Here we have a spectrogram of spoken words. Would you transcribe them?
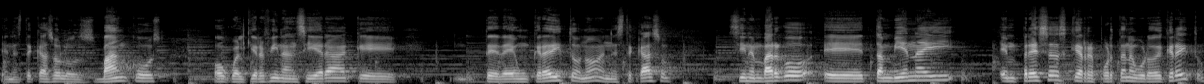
en este caso los bancos o cualquier financiera que te dé un crédito, ¿no? En este caso. Sin embargo, eh, también hay empresas que reportan a Buró de Crédito.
